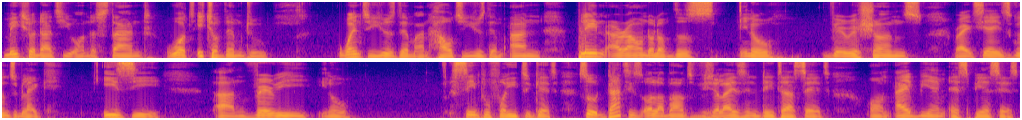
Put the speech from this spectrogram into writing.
Make sure that you understand what each of them do when to use them and how to use them. And playing around all of those you know variations right here is going to be like easy and very you know simple for you to get so that is all about visualizing data sets on IBM SPSS.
